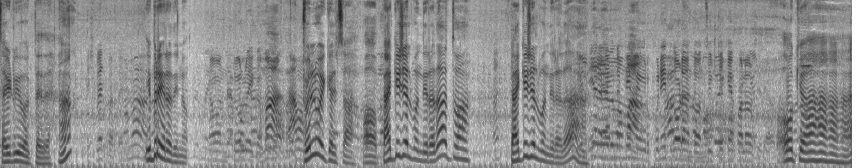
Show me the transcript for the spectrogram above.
ಸೈಡ್ ವ್ಯೂ ಆಗ್ತಾ ಇದೆ. ಹಾಂ? ಇಬ್ಬರೇ ಇರೋದು ಇನ್ನು? ಟ್ವೆಲ್ ವೆಹಿಕಲ್ ಟ್ವೆಲ್ ವೆಹಿಕಲ್ಸಾ ಪ್ಯಾಕೇಜಲ್ಲಿ ಬಂದಿರೋದಾ ಅಥವಾ ಪ್ಯಾಕೇಜಲ್ಲಿ ಬಂದಿರೋದಾ? ಇವರು ಪುನೀತ್ ಗೌಡ ಅಂತ ಒಂದು ಸಿಕ್ಸ್ಟಿ ಕೆ ಫಾಲೋವರ್ಸ್ ಇದೆ ಓಕೆ ಹಾಂ ಹಾಂ ಹಾಂ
